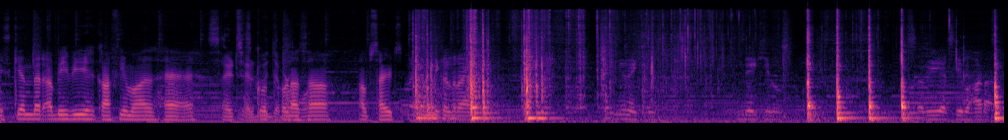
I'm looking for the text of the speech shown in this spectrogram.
इसके अंदर अभी भी काफ़ी माल है। साइड साइड को थोड़ा सा अब साइड निकल रहा है। ये देखिए देखिए दोस्तों सभी ऐसे बाहर आ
